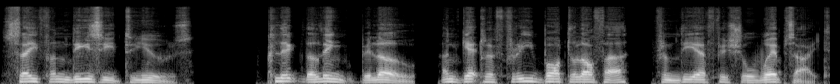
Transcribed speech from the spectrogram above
Safe and easy to use. Click the link below and get a free bottle offer from the official website.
